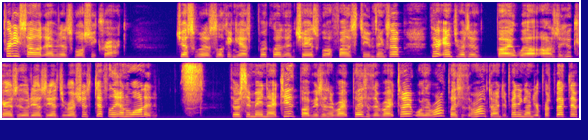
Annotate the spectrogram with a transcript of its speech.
pretty solid evidence, will she crack? Just when it's looking as Brook Lynn and Chase will finally steam things up, they're interrupted by, well, honestly, who cares who it is? The answer is definitely unwanted. Thursday, May 19th, Bobbie's in the right place at the right time or the wrong place at the wrong time, depending on your perspective,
